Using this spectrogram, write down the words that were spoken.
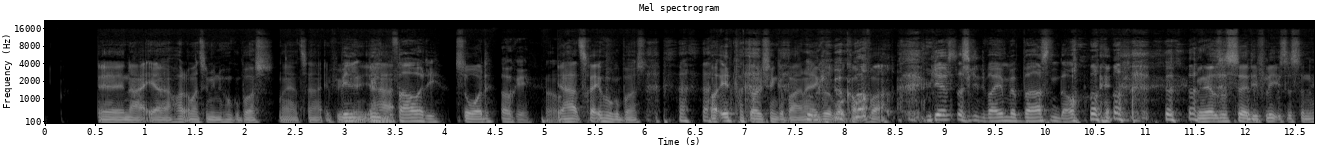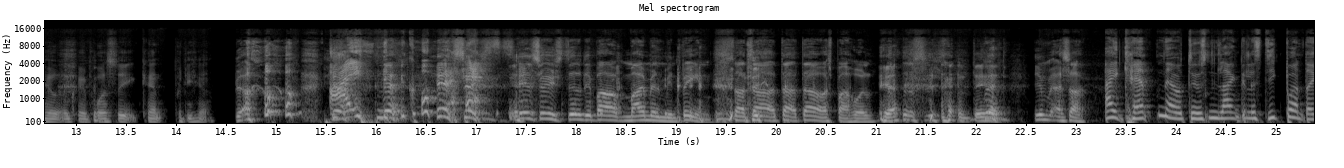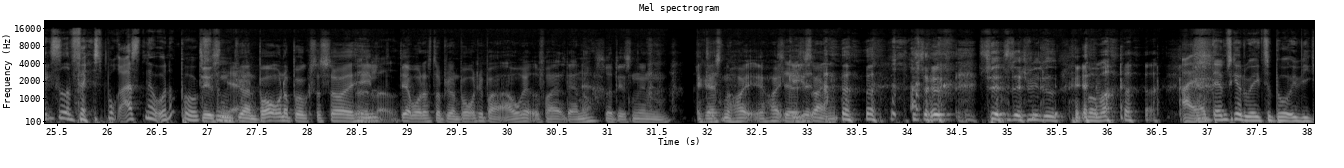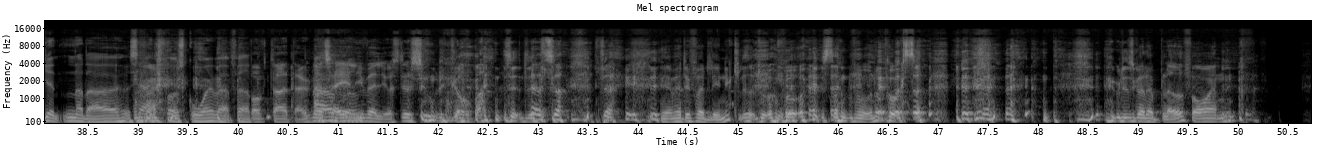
Øh, nej, jeg holder mig til mine Hugo Boss, når jeg tager byen. Hvil, jeg hvilken har farve er de? sorte. Okay. No. Jeg har tre Hugo Boss. Og et par Dolce Gabbana, jeg ikke ved, hvor kommer fra. Kæft, så skal de bare ind med børsen dog. Men ellers så ser de fleste sådan her ud. Okay, prøv at se kant på de her. Ej, Nico! Helt seriøst, helt seriøst, det, der, det er bare mig mellem mine ben. Så der, der, der er også bare hul. Ja, det her, Jamen altså, Ej, kanten er jo, det er jo sådan en langt elastikbånd, der ikke sidder fast på resten af underbuksen. det er sådan Ja. Bjørn Borg underbukser, så er hele, der hvor der står Bjørn Borg, det er bare afrevet fra alt andet. Så det er sådan en, jeg kan have sådan en høj, høj. G-streng. det ser lidt vildt ud. Hvor meget, Ej, ja, dem skal du ikke tage på i weekenden, når der er særligt for at score i hvert fald. Hvor- der, der er jo ikke noget at tage alligevel, jo, så det er jo super, det går bare. Det- det- altså, der, Ja, hvad er det for et lændeklæde, du har på, i stedet for underbukser? jeg kunne lige så godt have blad foran.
